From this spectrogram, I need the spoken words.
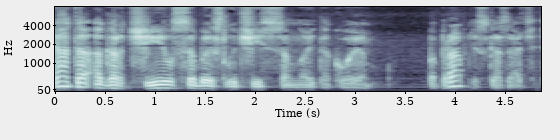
Я-то огорчился бы, случись со мной такое. По правде сказать,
